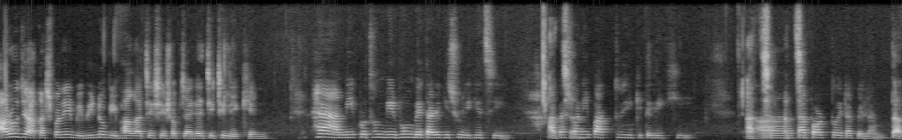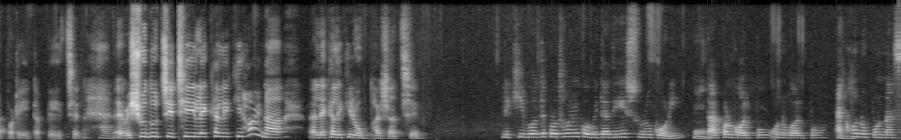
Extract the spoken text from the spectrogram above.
আরও যে আকাশবাণীর বিভিন্ন বিভাগ আছে সেসব জায়গায় চিঠি লেখেন? হ্যাঁ আমি প্রথম বীরভূম বেতারে কিছু লিখেছি। আকাশবাণী পাঠ্যহিকিতে লিখি। আচ্ছা আচ্ছা। তারপর তো এটা পেলাম। তারপরে এটা পেয়েছেন। শুধু চিঠি লেখালেখি হয় না লেখালেখির অভ্যাস আছে? লিখি বলতে প্রথমে আমি কবিতা দিয়ে শুরু করি তারপর গল্প অনুগল্প এখন উপন্যাস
